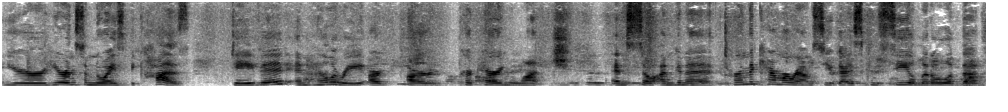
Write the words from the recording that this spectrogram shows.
you're hearing some noise because David and Hilary are, are preparing lunch. And so I'm going to turn the camera around so you guys can see a little of the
